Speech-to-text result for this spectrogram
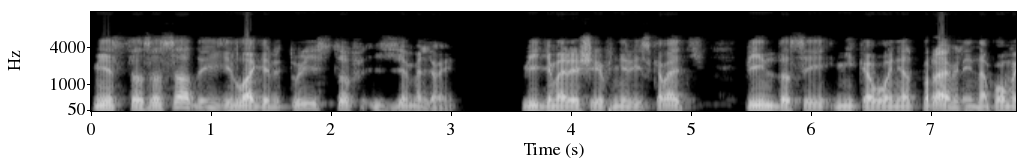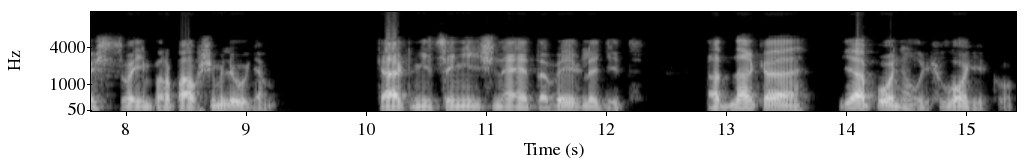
место засады и лагерь туристов с землей. Видимо, решив не рисковать, пиндосы никого не отправили на помощь своим пропавшим людям. Как ни цинично это выглядит, однако я понял их логику.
